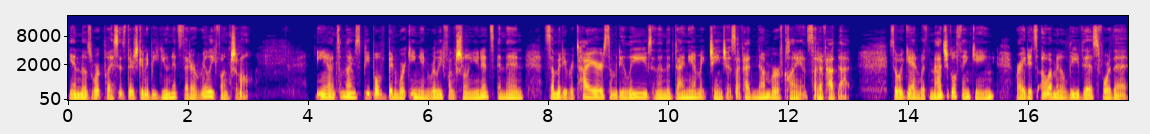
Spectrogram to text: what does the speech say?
in those workplaces. There's going to be units that are really functional. And sometimes people have been working in really functional units and then somebody retires, somebody leaves, and then the dynamic changes. I've had a number of clients that have had that. So again, with magical thinking, right? It's, oh, I'm going to leave this for the,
